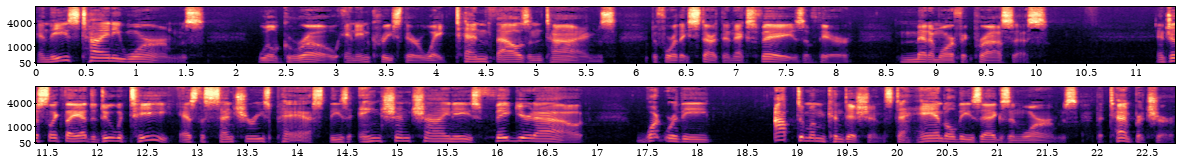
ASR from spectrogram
And these tiny worms will grow and increase their weight 10,000 times before they start the next phase of their metamorphic process. And just like they had to do with tea, as the centuries passed, these ancient Chinese figured out what were the optimum conditions to handle these eggs and worms the temperature,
